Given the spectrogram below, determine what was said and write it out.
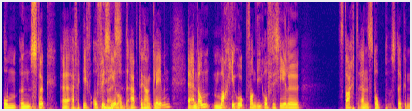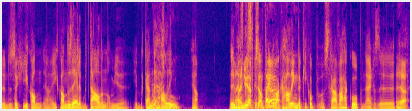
om een stuk eh, effectief officieel Nice. op de app te gaan claimen. En dan mag je ook van die officiële start- en stopstukken doen. Dus dat je, kan, ja, je kan dus eigenlijk betalen om je, je bekende helling. cool. Ja. Dus ik ben nu even- aan het denken ja. welke helling dat ik op Strava ga kopen. Ergens uh, Ja,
